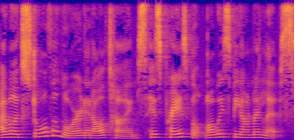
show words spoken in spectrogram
I will extol the Lord at all times. His praise will always be on my lips.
